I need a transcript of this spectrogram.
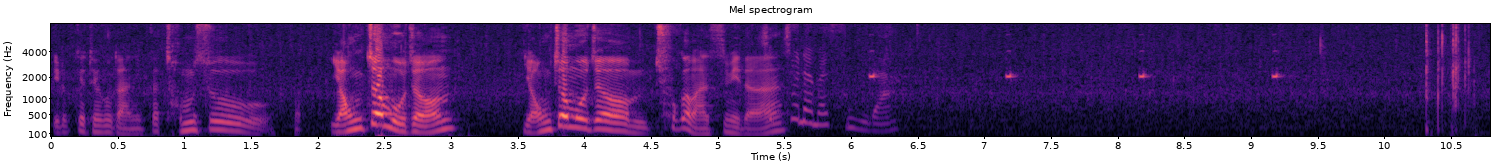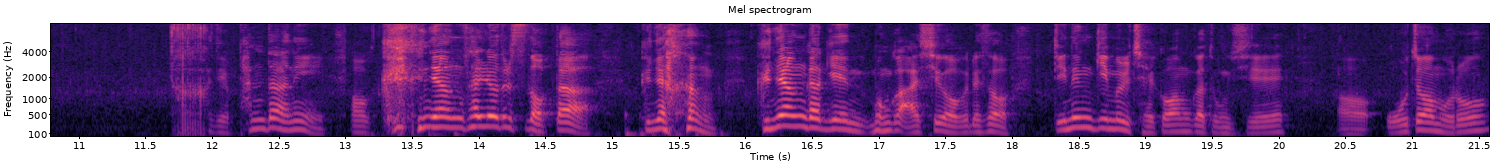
이렇게 되고 나니까 점수 0.5점 0.5점 초가 많습니다. 10초 남았습니다. 아, 이제 판단이 어, 그냥 살려둘 순 없다. 그냥 그냥 가기엔 뭔가 아쉬워. 그래서 뛰는 김을 제거함과 동시에 어, 5점으로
